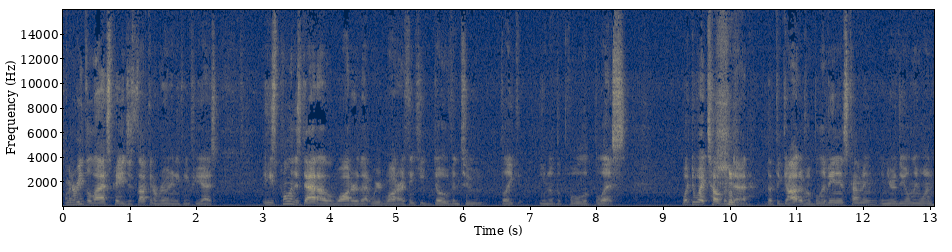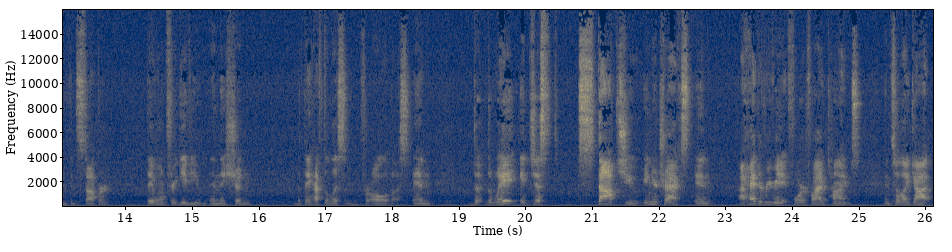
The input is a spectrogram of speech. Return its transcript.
I'm gonna read the last page. It's not gonna ruin anything for you guys. He's pulling his dad out of the water, that weird water. I think he dove into like you know the pool of bliss. What do I tell them, Dad? that the God of Oblivion is coming, and you're the only one who can stop her. They won't forgive you, and they shouldn't. But they have to listen for all of us. And the the way it just stopped you in your tracks, and I had to reread it four or five times until I got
